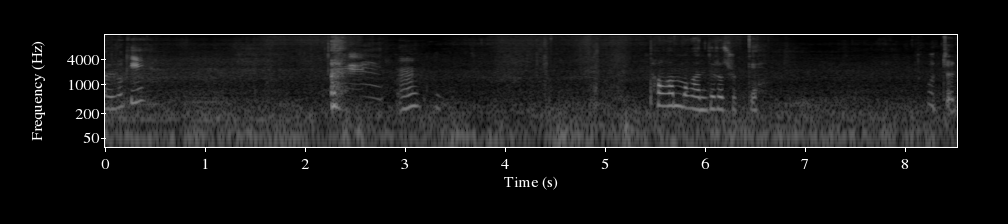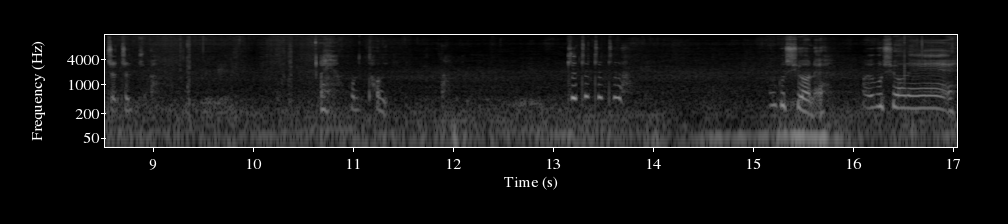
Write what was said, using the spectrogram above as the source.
얼룩이? 응. 턱 한번 간지러 줄게. 우쭈쭈쭈쭈. 우리 턱이. 쭈쭈쭈쭈. 아이고 시원해. 아이고 시원해.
